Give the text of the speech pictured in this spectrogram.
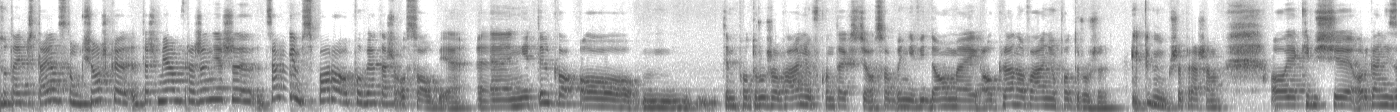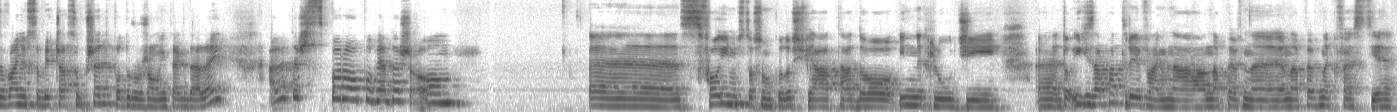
tutaj czytając tą książkę też miałam wrażenie, że całkiem sporo opowiadasz o sobie. E, nie tylko o mm, tym podróżowaniu w kontekście osoby niewidomej, o planowaniu podróży, przepraszam, o jakimś organizowaniu sobie czasu przed podróżą i tak dalej, ale też sporo opowiadasz o swoim stosunku do świata, do innych ludzi, e, do ich zapatrywań na, na, pewne, na pewne kwestie,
